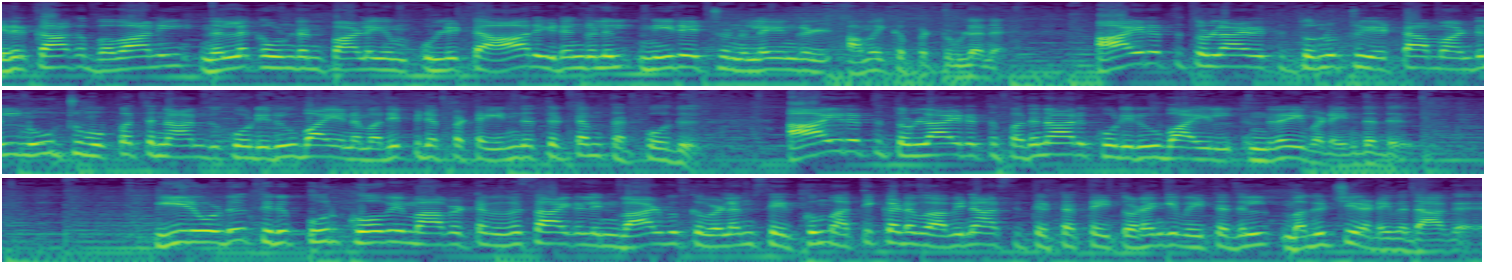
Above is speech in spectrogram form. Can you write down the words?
இதற்காக பவானி நல்லகவுண்டன் பாளையம் உள்ளிட்ட ஆறு இடங்களில் நீரேற்று நிலையங்கள் அமைக்கப்பட்டுள்ளன. ஆயிரத்தி தொள்ளாயிரத்தி தொன்னூற்றி எட்டாம் ஆண்டில் நூற்று முப்பத்தி நான்கு கோடி ரூபாய் என மதிப்பிடப்பட்ட இந்த திட்டம் தற்போது ஆயிரத்து தொள்ளாயிரத்து பதினாறு கோடி ரூபாயில் நிறைவடைந்தது. ஈரோடு திருப்பூர் கோவை மாவட்ட விவசாயிகளின் வாழ்வுக்கு வளம் சேர்க்கும் அத்திக்கடவு அவினாசி திட்டத்தை தொடங்கி வைத்ததில் மகிழ்ச்சி அடைவதாக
